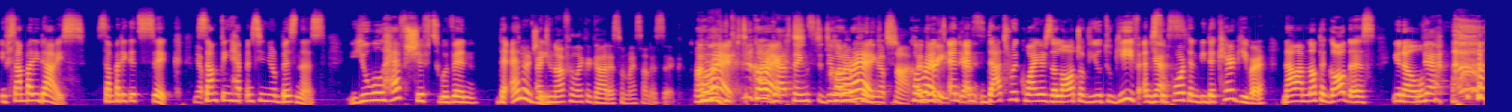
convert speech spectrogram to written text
if somebody dies, somebody gets sick, Yep. something happens in your business, you will have shifts within the energy. I do not feel like a goddess when my son is sick. I'm like, Correct. I correct. got things to do and I'm cleaning up snot. Correct. Agreed. And yes. and that requires a lot of you to give and Yes. support and be the caregiver. Now I'm not a goddess, you know. yeah.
